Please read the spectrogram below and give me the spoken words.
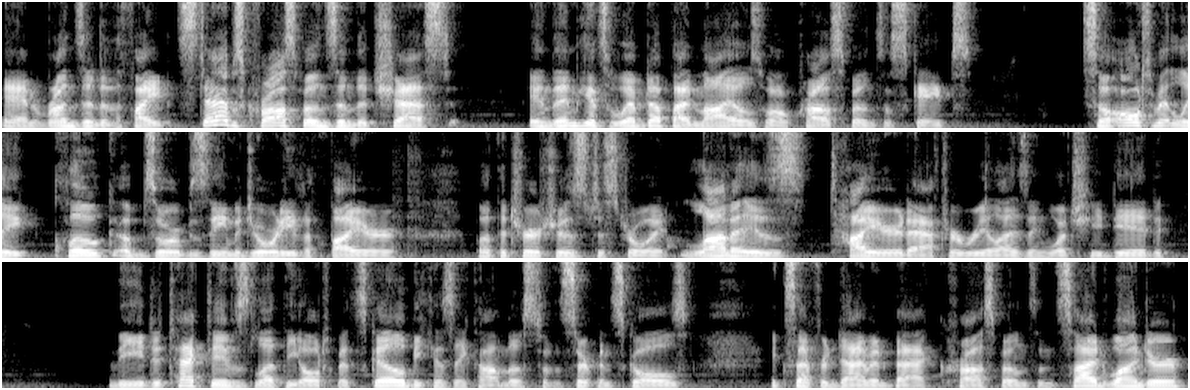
and runs into the fight, stabs Crossbones in the chest, and then gets webbed up by Miles while Crossbones escapes. So ultimately, Cloak absorbs the majority of the fire, but the church is destroyed. Lana is tired after realizing what she did. The detectives let the Ultimates go because they caught most of the Serpent Skulls, except for Diamondback, Crossbones, and Sidewinder,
